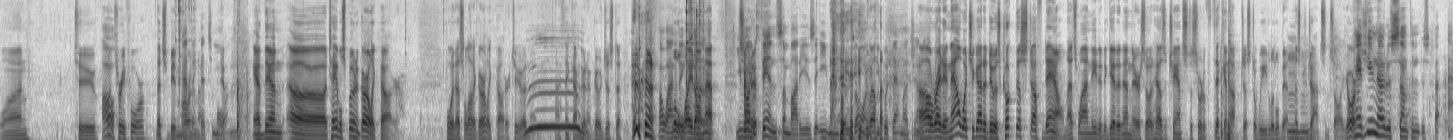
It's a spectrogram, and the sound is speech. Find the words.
one, two, Oh. what, three, four? That should be more I than think that's more Yeah. than enough. And then uh, a tablespoon of garlic powder. Boy, that's a lot of garlic powder too, isn't it? I think I'm going to go just a Oh, little light on that. You might offend somebody as the evening goes on Well, if you put that much in there. All right, and now what you got to do is cook this stuff down. That's why I needed to get it in there so it has a chance to sort of thicken up just a wee little bit. Mr. Mm-hmm. Johnson, it's all yours. Have you noticed something? I, uh, I-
